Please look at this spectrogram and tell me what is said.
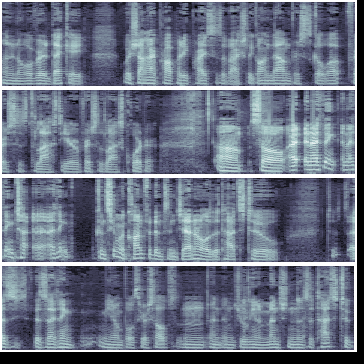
I don't know over a decade where Shanghai property prices have actually gone down versus go up versus the last year versus the last quarter. Um, so I and I think and I think I think consumer confidence in general is attached to as as I think you know both yourselves and, and, and Julien have mentioned is attached to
